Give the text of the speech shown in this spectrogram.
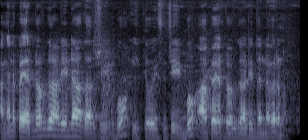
അങ്ങനെ പേരന്റ് ഓർ ഗാർഡിയന്റെ ആധാർ ചെയ്യുമ്പോൾ ഈ കെ വൈ സി ചെയ്യുമ്പോൾ ആ പേരന്റ് ഓർ ഗാർഡിയൻ തന്നെ വരണം.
